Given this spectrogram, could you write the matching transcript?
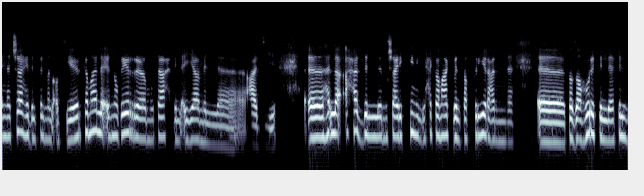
انها تشاهد الفيلم القصير كمان لأنه غير متاح بالأيام العادية. آه، هلأ أحد المشاركين اللي حكى معك بالتقرير عن آه، تظاهرة الفيلم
